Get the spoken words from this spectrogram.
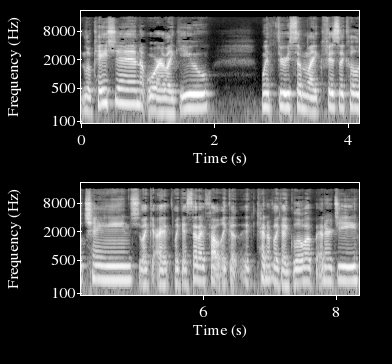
location or like you went through some like physical change. Like I, like I said, I felt like a, kind of like a glow up energy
